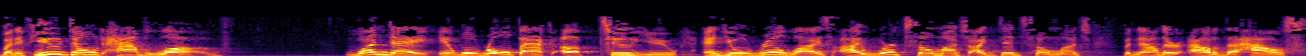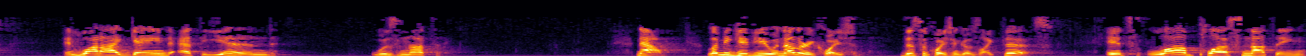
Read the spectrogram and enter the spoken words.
But if you don't have love, one day it will roll back up to you and you'll realize I worked so much, I did so much, but now they're out of the house and what I gained at the end was nothing. Now, let me give you another equation. This equation goes like this. It's love plus nothing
